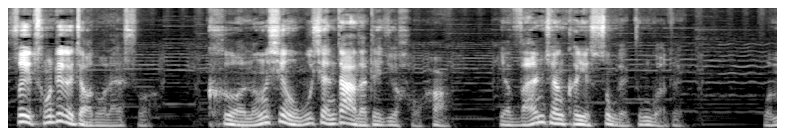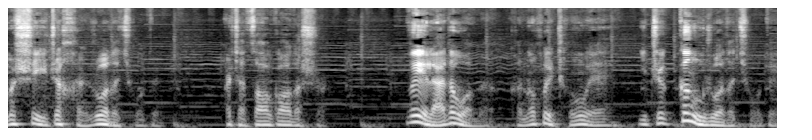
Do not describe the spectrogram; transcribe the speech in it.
所以从这个角度来说，可能性无限大的这句口号也完全可以送给中国队。我们是一支很弱的球队，而且糟糕的是，未来的我们可能会成为一支更弱的球队。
